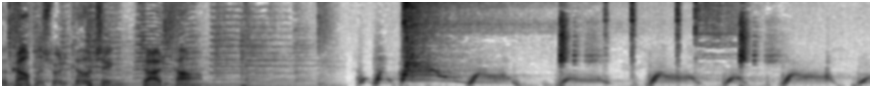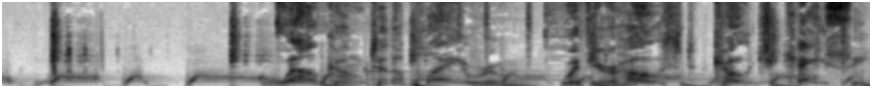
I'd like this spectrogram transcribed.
AccomplishmentCoaching.com. Welcome to the Playroom with your host, Coach Casey.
